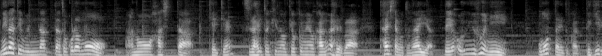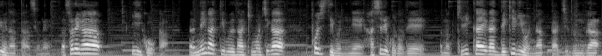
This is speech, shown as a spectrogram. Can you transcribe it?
ネガティブになったところもあの走った経験、辛い時の局面を考えれば大したことないやっていうふうに思ったりとかできるようになったんですよね。それがいい効果。ネガティブな気持ちがポジティブにね、走ることであの切り替えができるようになった自分が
